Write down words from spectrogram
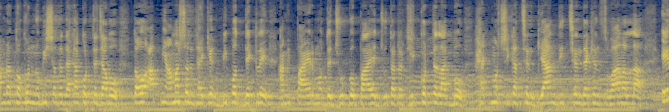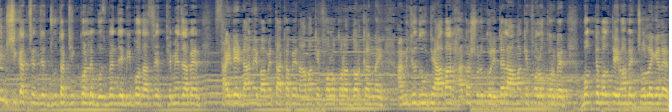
আমরা তখন নবীর সাথে দেখা করতে যাব। তো আপনি আমার সাথে থাকেন, বিপদ দেখলে আমি পায়ের মধ্যে ঝুঁকবো পায়ের জুতাটা ঠিক করতে লাগবো। হ্যাকমত শিখাচ্ছেন, জ্ঞান দিচ্ছেন, দেখেন সুহান আল্লাহ এলম শিখাচ্ছেন যে জুতা ঠিক করলে বুঝবেন যে বিপদ আছে, থেমে যাবেন, সাইডে, ডানে, বামে তাকাবেন, আমাকে ফলো করার দরকার নাই। আমি যদি উঠে আবার হাঁটা শুরু করি, তাহলে আমাকে ফলো করবেন। বলতে বলতে এভাবে চলে গেলেন।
